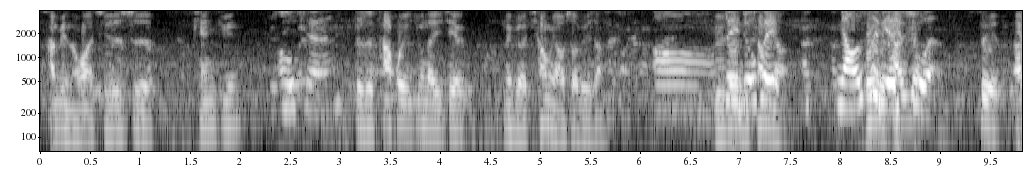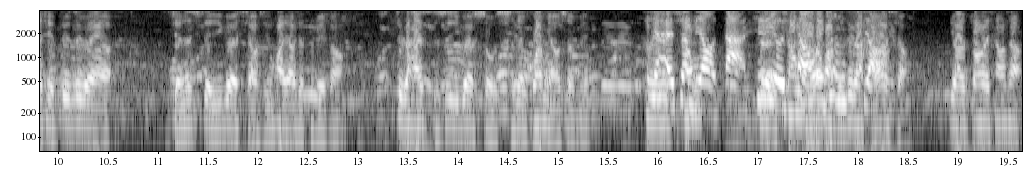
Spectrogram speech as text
产品的话其实是偏军。OK。就是它会用在一些那个枪瞄设备上。哦，所以就会瞄特别准。对，而且对这个显示器的一个小型化要求特别高。这个还只是一个手持的观瞄设备，这还算比较大。其实有枪会更小。要装在枪上，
